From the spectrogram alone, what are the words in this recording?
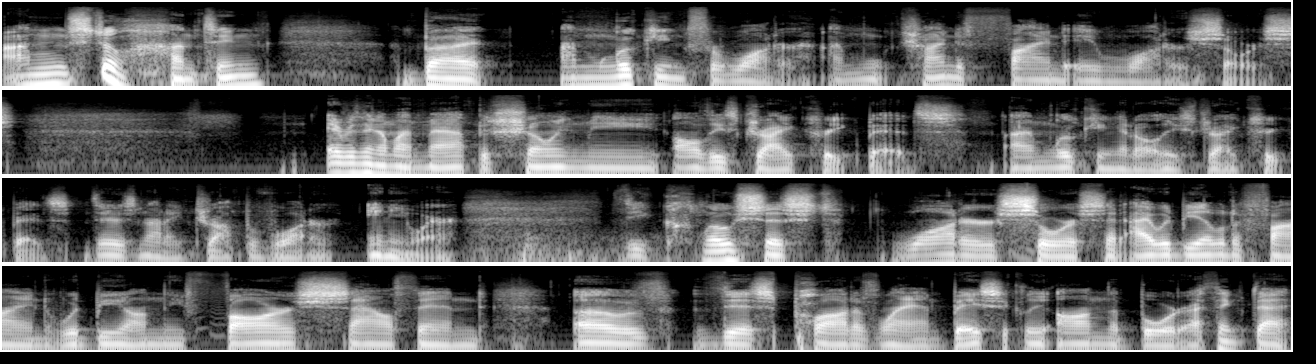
I'm still hunting, but I'm looking for water. I'm trying to find a water source. Everything on my map is showing me all these dry creek beds. I'm looking at all these dry creek beds. There's not a drop of water anywhere. The closest water source that I would be able to find would be on the far south end of this plot of land, basically on the border. I think that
